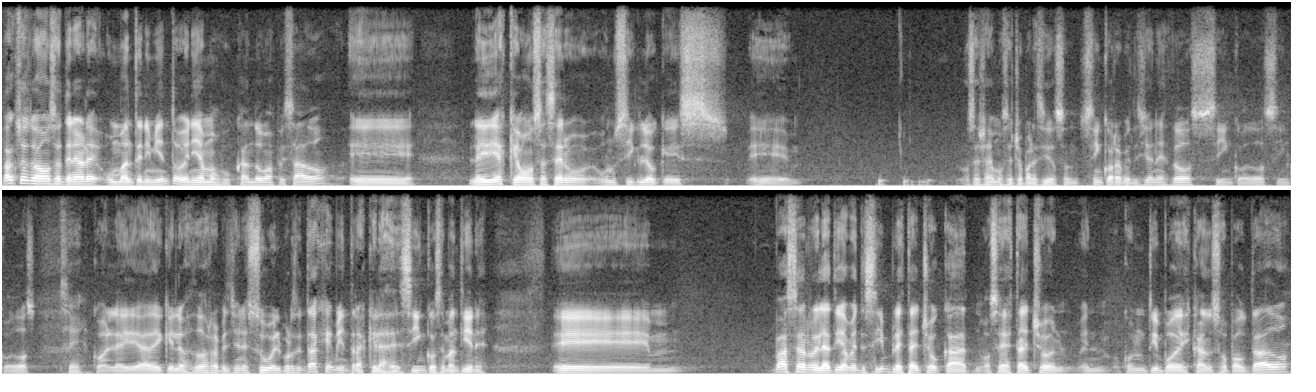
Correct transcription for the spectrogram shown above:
Back squat vamos a tener un mantenimiento, veníamos buscando más pesado. Eh, la idea es que vamos a hacer un ciclo que es... eh, o sea, ya hemos hecho parecido, son 5 repeticiones, 2, 5, 2, 5, 2, Sí. con la idea de que las dos repeticiones sube el porcentaje, mientras que las de 5 se mantiene. Eh, va a ser relativamente simple, está hecho, cada- o sea, está hecho en- en- con un tiempo de descanso pautado.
